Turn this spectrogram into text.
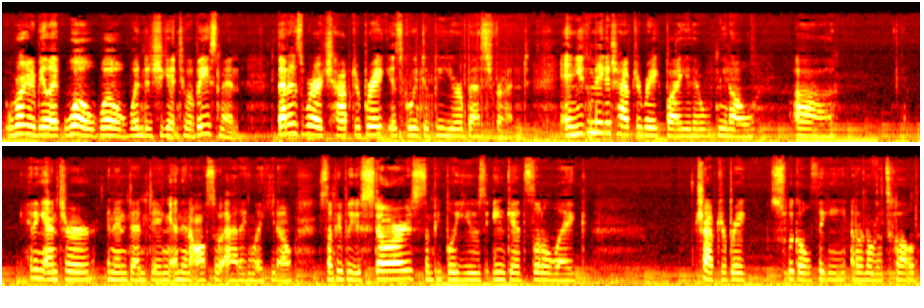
we're to be like, whoa, whoa, when did she get into a basement? That is where a chapter break is going to be your best friend. And you can make a chapter break by either, you know, uh, hitting enter and indenting, and then also adding, like, you know, some people use stars, some people use Inkitt's little, like, chapter break swiggle thingy. I don't know what it's called.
